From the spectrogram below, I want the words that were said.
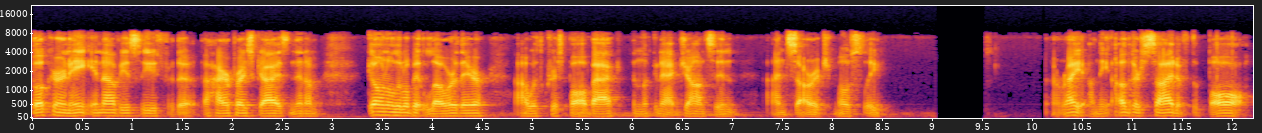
Booker and Ayton obviously for the, the higher price guys, and then I'm going a little bit lower there uh, with Chris Paul back and looking at Johnson and Saric mostly. All right, on the other side of the ball,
